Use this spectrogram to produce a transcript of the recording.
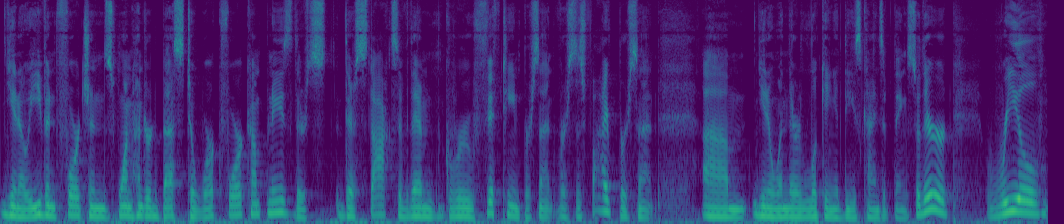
you know, even Fortune's 100 best to work for companies, their their stocks of them grew 15% versus 5%. Um, you know, when they're looking at these kinds of things, so there are real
